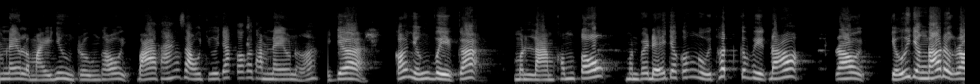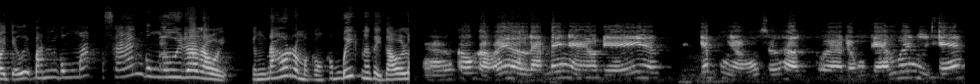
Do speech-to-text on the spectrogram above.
neo là mày như trường thôi. Ba tháng sau chưa chắc có cái neo nữa. Được chưa? Có những việc á mình làm không tốt mình phải để cho có người thích cái việc đó. Rồi chửi chừng đó được rồi chửi banh con mắt sáng con ngươi ra rồi. Chừng đó rồi mà còn không biết nữa thì thôi. À, câu hỏi là làm thế nào để nhận sự thật và đồng cảm với người khác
